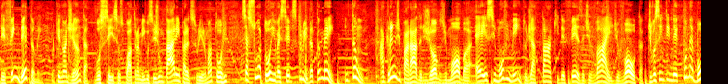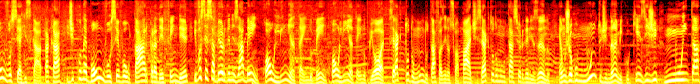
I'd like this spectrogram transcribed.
defender também. Porque não adianta você e seus quatro amigos se juntarem para destruir uma torre, se a sua torre vai ser destruída também. Então, a grande parada de jogos de MOBA é esse movimento de ataque, defesa, de vai, de volta, de você entender quando é bom você arriscar atacar e de quando é bom você voltar para defender e você saber organizar bem qual linha tá indo bem, qual linha tá indo pior. Será que todo mundo tá fazendo a sua parte? Será que todo mundo tá se organizando? É um jogo muito dinâmico que exige muita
